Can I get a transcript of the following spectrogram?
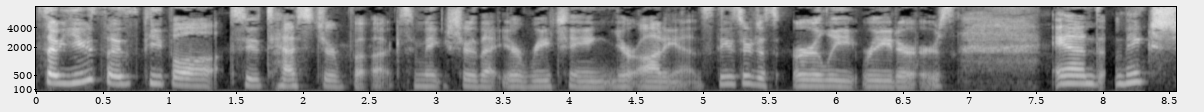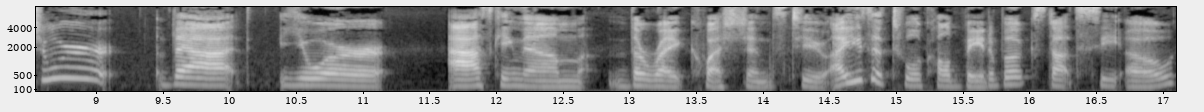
So use those people to test your book to make sure that you're reaching your audience. These are just early readers. And make sure that you're asking them the right questions too. I use a tool called betabooks.co.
